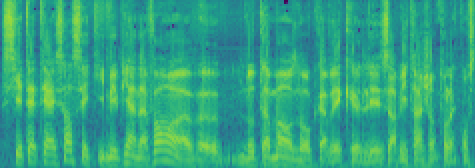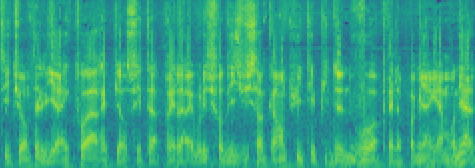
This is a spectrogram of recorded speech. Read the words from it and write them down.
ce qui est intéressant, c'est qu'il met bien en avant, euh, notamment donc avec les arbitrages entre la constituante et le directoire, et puis ensuite après la révolution de 1848, et puis de nouveau après la Première Guerre mondiale,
